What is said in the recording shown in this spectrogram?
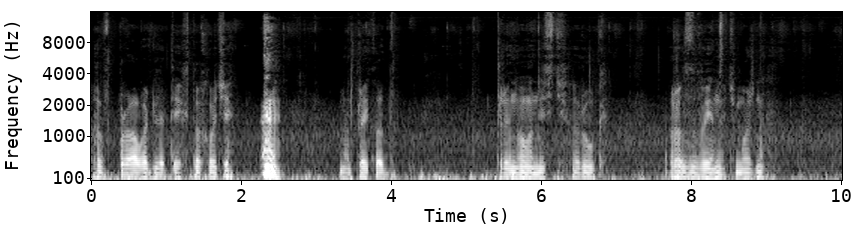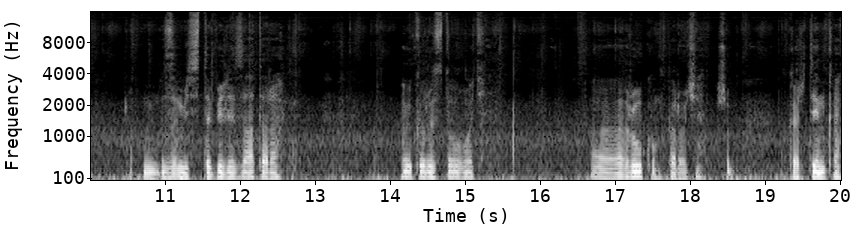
вправо для тих, хто хоче, наприклад, тренованість рук розвинуть можна замість стабілізатора використовувати е, руку, коротше, щоб картинка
